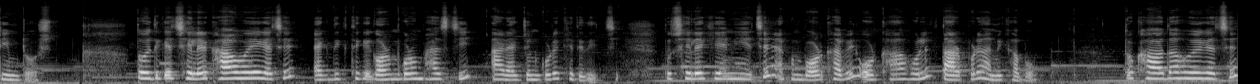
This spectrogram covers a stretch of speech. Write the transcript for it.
ডিম টোস্ট। তো ওইদিকে ছেলের খাওয়া হয়ে গেছে, একদিক থেকে গরম গরম ভাজছি আর একজন করে খেতে দিচ্ছি। তো ছেলে খেয়ে নিয়েছে, এখন বর খাবে, ওর খাওয়া হলে তারপরে আমি খাব। তো খাওয়া দাওয়া হয়ে গেছে।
